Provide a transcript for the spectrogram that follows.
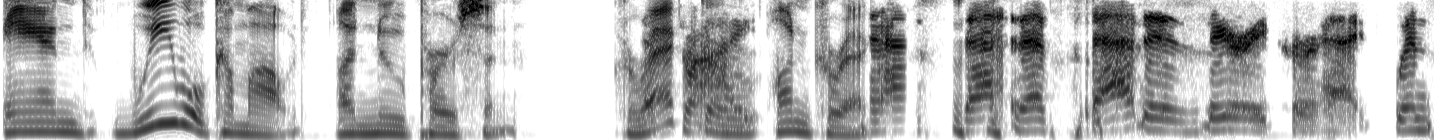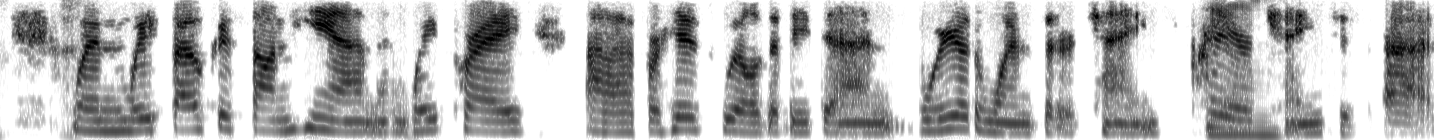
and we will come out a new person correct right. or incorrect? That, that, that, that is very correct. When when we focus on Him and we pray uh, for His will to be done, we're the ones that are changed. Prayer yeah. changes us.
